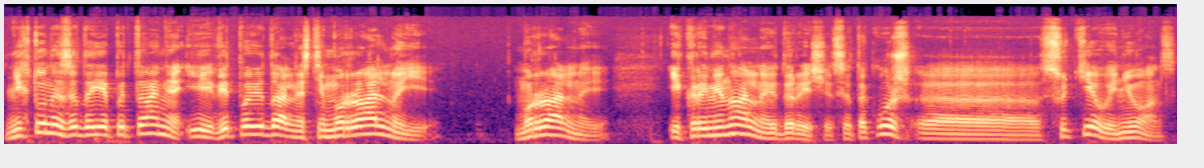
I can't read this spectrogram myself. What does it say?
Ніхто не задає питання і відповідальності моральної, моральної і кримінальної, до речі, це також е, суттєвий нюанс.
